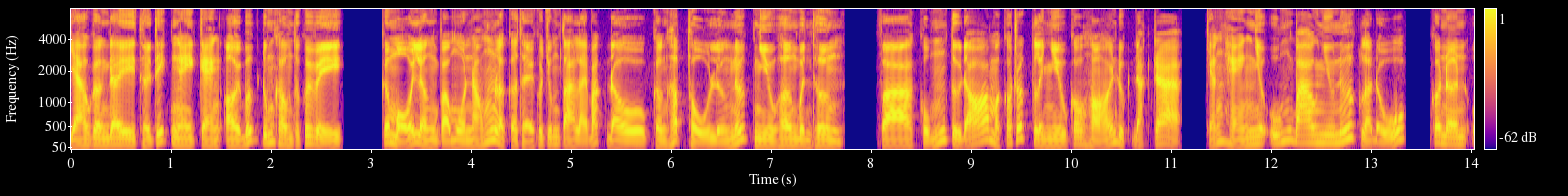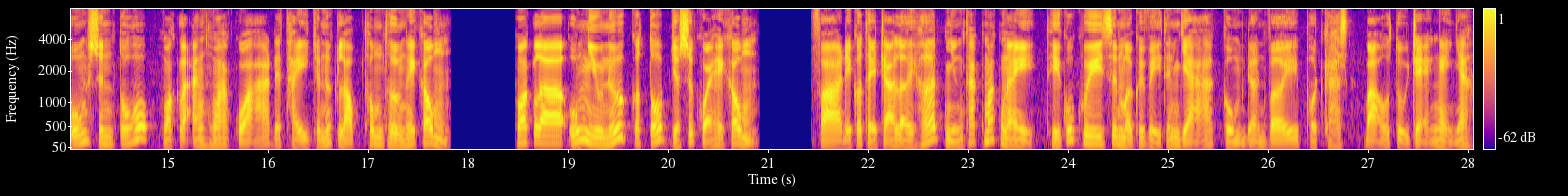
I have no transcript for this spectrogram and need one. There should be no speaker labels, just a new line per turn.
Dạo gần đây thời tiết ngày càng oi bức đúng không thưa quý vị? Cứ mỗi lần vào mùa nóng là cơ thể của chúng ta lại bắt đầu cần hấp thụ lượng nước nhiều hơn bình thường. Và cũng từ đó mà có rất là nhiều câu hỏi được đặt ra, chẳng hạn như uống bao nhiêu nước là đủ, có nên uống sinh tố hoặc là ăn hoa quả để thay cho nước lọc thông thường hay không? Hoặc là uống nhiều nước có tốt cho sức khỏe hay không? Và để có thể trả lời hết những thắc mắc này thì Quốc Huy xin mời quý vị thính giả cùng đến với podcast Bảo Tuổi Trẻ ngày nha.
